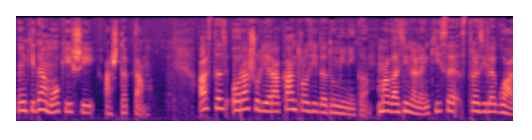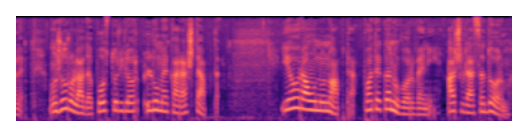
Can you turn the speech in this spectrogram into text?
Închideam ochii și așteptam. Astăzi orașul era ca într-o zi de duminică. Magazinele închise, străzile goale. În jurul adăposturilor, lume care așteaptă. E ora 1 noaptea. Poate că nu vor veni. Aș vrea să dorm.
